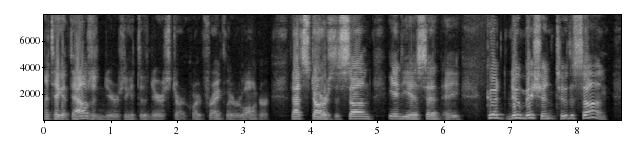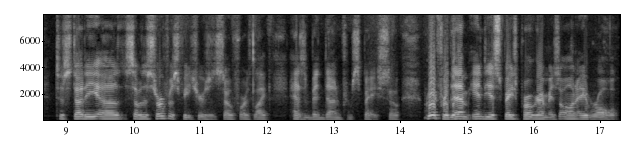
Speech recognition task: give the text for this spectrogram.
it'd take a thousand years to get to the nearest star, quite frankly, or longer. That star is the sun. India has sent a good new mission to the sun to study uh, some of the surface features and so forth, like hasn't been done from space. So good for them. India's space program is on a roll,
